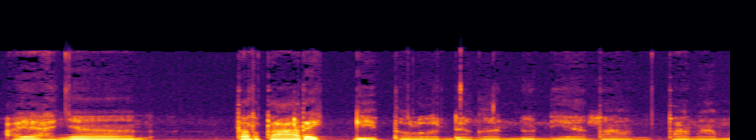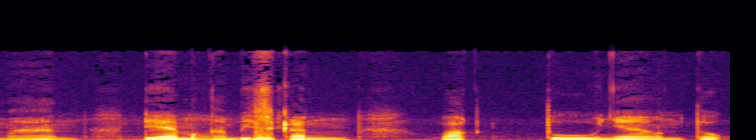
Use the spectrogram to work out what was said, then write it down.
ayahnya tertarik gitu loh dengan dunia tanaman. Dia menghabiskan waktunya untuk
